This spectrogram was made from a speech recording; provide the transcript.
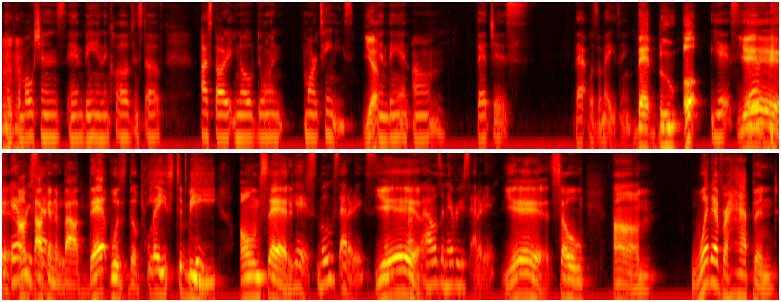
and Mhm. promotions and being in clubs and stuff, I started, you know, doing martinis. Yep. And then um, that just, that was amazing. that blew up. Yes. Yeah, Every- I'm talking Saturday. about that was the place to be on Saturdays. Yes, move Saturdays. Yeah. A thousand every Saturday. Yeah. So, um, whatever happened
